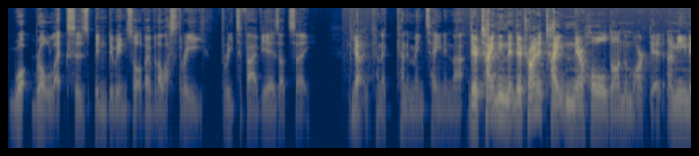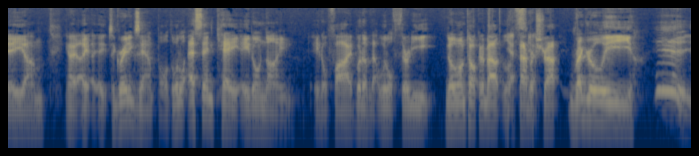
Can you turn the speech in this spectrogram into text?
what Rolex has been doing sort of over the last three three to five years, I'd say yeah. Kind of kind of maintaining that. They're tightening they're trying to tighten their hold on the market. I mean a um you know, I, I, it's a great example. The little snk 809 805 whatever that little 30 you know what i'm talking about? Yes, fabric strap? Regularly eh,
